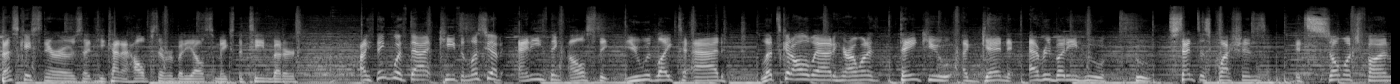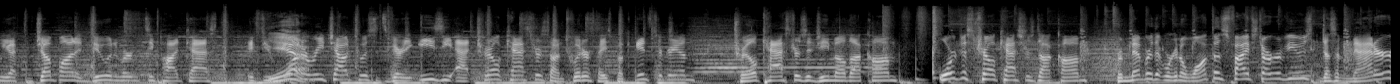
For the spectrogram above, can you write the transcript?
best case scenario is that he kind of helps everybody else, makes the team better. I think with that, Keith, unless you have anything else that you would like to add, let's get all the way out of here. I want to thank you again to everybody who who sent us questions. It's so much fun. We got to jump on and do an emergency podcast. If you Yeah. want to reach out to us, it's very easy at Trailcasters on Twitter, Facebook, Instagram, trailcasters at gmail.com, or just trailcasters.com. Remember that we're going to want those five star reviews. It doesn't matter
